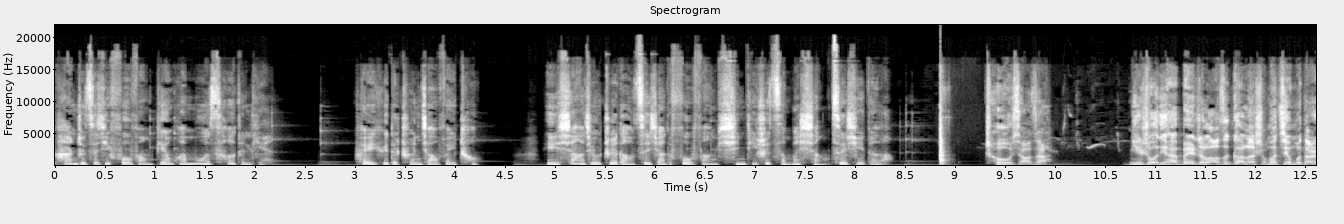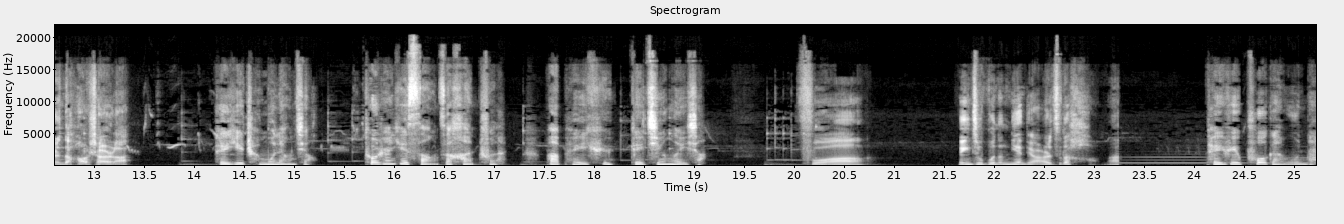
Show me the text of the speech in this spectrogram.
看着自己父王变幻莫测的脸，裴玉的唇角微抽，一下就知道自家的父王心底是怎么想自己的了。臭小子，你说你还背着老子干了什么见不得人的好事了？裴玉沉默良久，突然一嗓子喊出来，把裴玉给惊了一下。父王，您就不能念点儿子的好吗？裴玉颇感无奈，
